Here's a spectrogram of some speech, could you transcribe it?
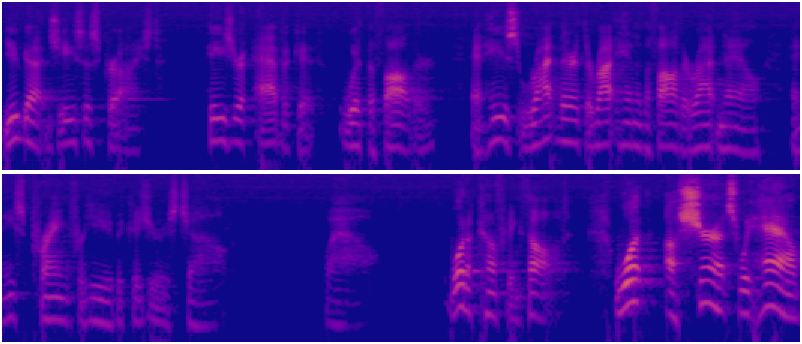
You've got Jesus Christ. He's your advocate with the Father. And He's right there at the right hand of the Father right now and He's praying for you because you're His child. Wow. What a comforting thought. What assurance we have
